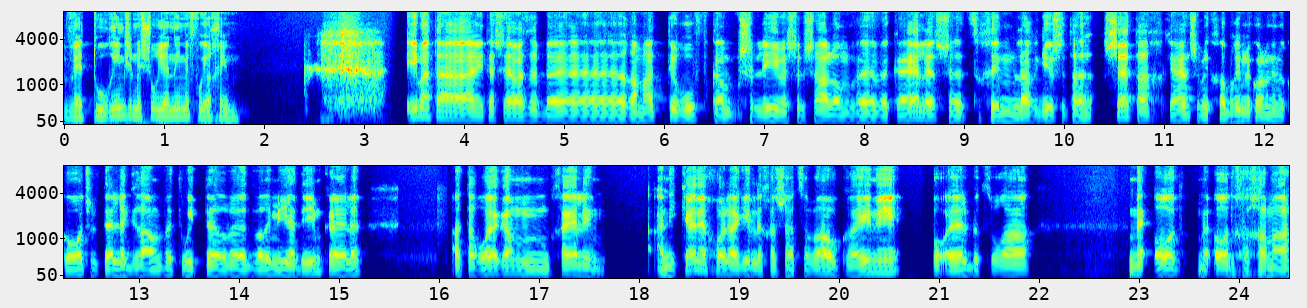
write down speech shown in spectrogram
וטורים של משוריינים מפויחים. אם אתה מתיישב על זה ברמת טירוף שלי ושל שלום ו- וכאלה שצריכים להרגיש את השטח, כן, שמתחברים לכל מיני מקורות של טלגרם וטוויטר ודברים מיידיים כאלה, אתה רואה גם חיילים. אני כן יכול להגיד לך שהצבא האוקראיני פועל בצורה מאוד מאוד חכמה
